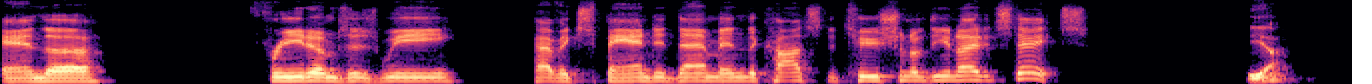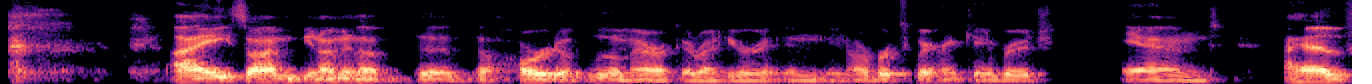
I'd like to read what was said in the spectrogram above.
and the freedoms as we have expanded them in the Constitution of the United States. Yeah. I so I'm you know I'm in the the the heart of Blue America right here in in Harvard Square in Cambridge, and I have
